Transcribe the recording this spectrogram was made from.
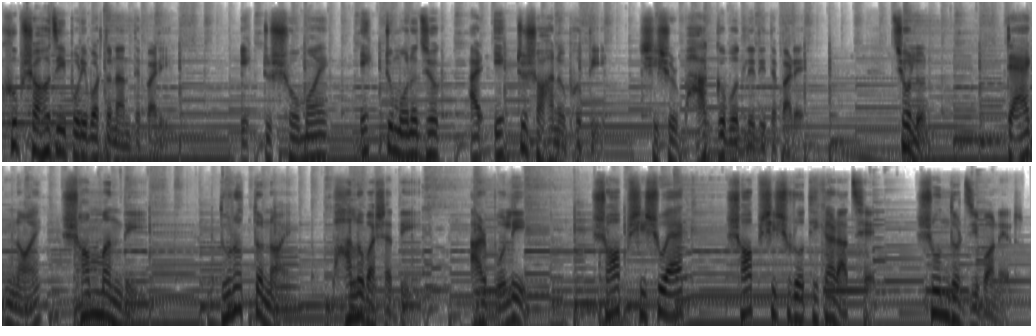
খুব সহজেই পরিবর্তন আনতে পারি, একটু সময়, একটু মনোযোগ আর একটু সহানুভূতি শিশুর ভাগ্য বদলে দিতে পারে। চলুন, ট্যাগ নয়, সম্মান দিই। দূরত্ব নয়, ভালোবাসা দিই। আর বলি, সব শিশু এক সব শিশুর অধিকার আছে সুন্দর জীবনের।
